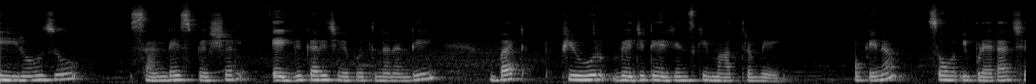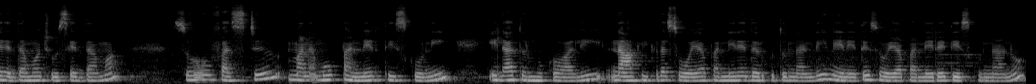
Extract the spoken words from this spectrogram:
ఈరోజు సండే స్పెషల్ ఎగ్ కర్రీ చేయబోతున్నానండి. బట్ ప్యూర్ వెజిటేరియన్స్కి మాత్రమే. ఓకేనా? సో ఇప్పుడు ఎలా చేద్దామో చూసేద్దామా? సో ఫస్ట్ మనము పన్నీర్ తీసుకొని ఇలా తురుముకోవాలి. నాకు ఇక్కడ సోయా పన్నీరే దొరుకుతుందండి. నేనైతే సోయా పన్నీరే తీసుకున్నాను.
